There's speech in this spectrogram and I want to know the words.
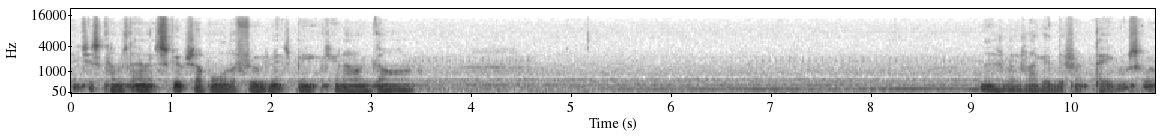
it just comes down and scoops up all the food in its beak, you know, and gone. This looks like a different table smaller.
